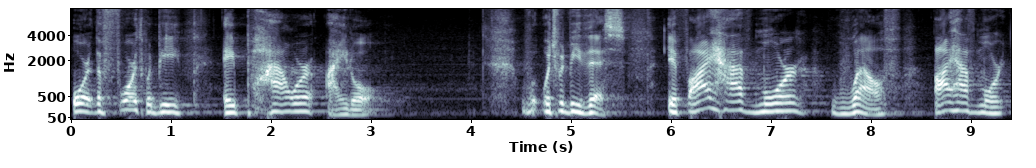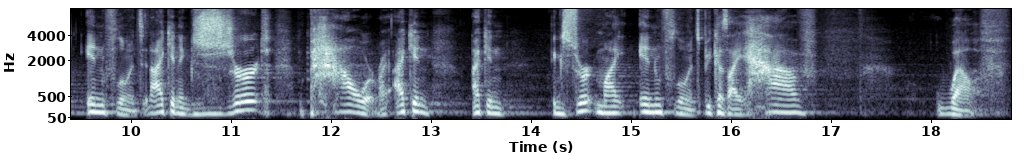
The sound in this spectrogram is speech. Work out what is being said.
Or the fourth would be a power idol which would be this if I have more wealth, I have more influence and I can exert power, right? I can, I can exert my influence because I have wealth.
